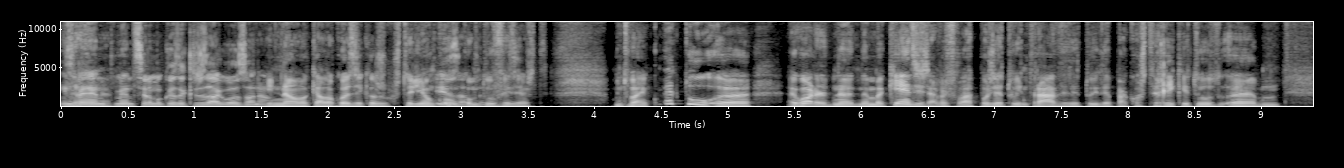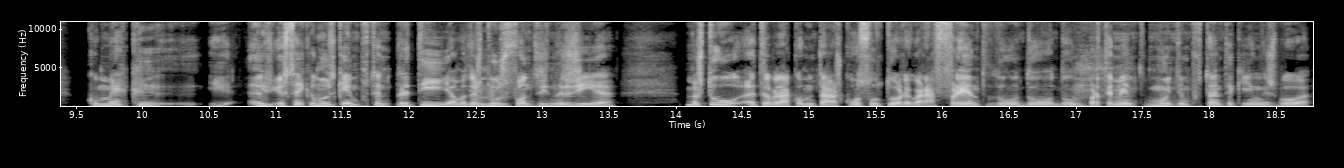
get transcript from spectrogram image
independentemente de ser uma coisa que lhes dá gozo ou não. E não aquela coisa que eles gostariam, como, como tu fizeste. Muito bem, como é que tu, uh, agora na, na, Mackenzie, já vais falar depois da tua entrada e da tua ida para a Costa Rica e tudo, um, como é que, eu sei que a música é importante para ti, é uma das uhum. tuas fontes de energia, mas tu, a trabalhar como estás, consultor, agora à frente de um, departamento muito importante aqui em Lisboa,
